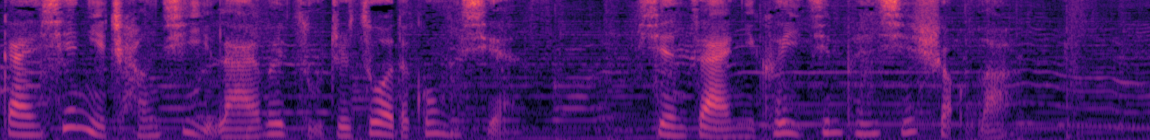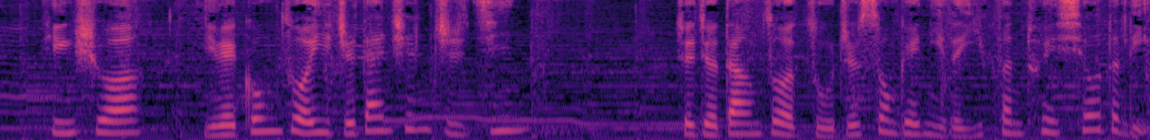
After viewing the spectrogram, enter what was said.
感谢你长期以来为组织做的贡献，现在你可以金盆洗手了。听说你为工作一直单身至今，这就当做组织送给你的一份退休的礼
